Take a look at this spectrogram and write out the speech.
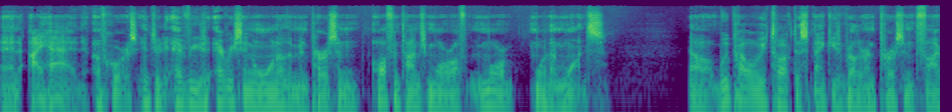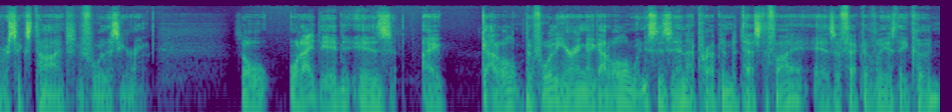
And I had, of course, interviewed every every single one of them in person, oftentimes more more more than once. Now we probably talked to Spanky's brother in person five or six times before this hearing. So what I did is I got all before the hearing, I got all the witnesses in. I prepped them to testify as effectively as they could.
